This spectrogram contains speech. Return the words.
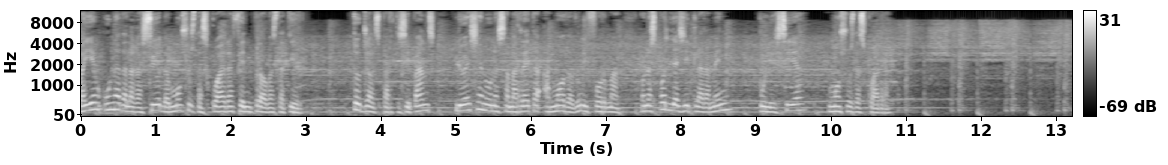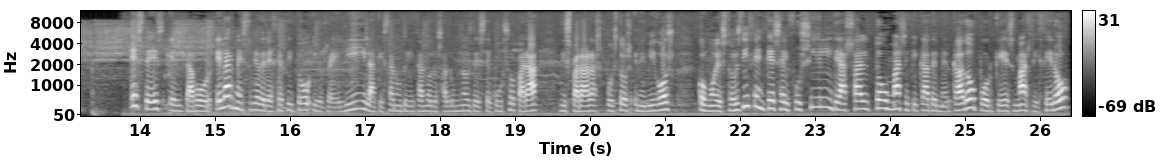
veiem una delegació de Mossos d'Esquadra fent proves de tir. Tots els participants llueixen una samarreta a moda d'uniforme on es pot llegir clarament Policia, Mossos d'Esquadra. Este es el Tabor, el arma estrella del ejército israelí, la que están utilizando los alumnos de este curso para disparar a supuestos enemigos como estos. Dicen que es el fusil de asalto más eficaz del mercado porque es más ligero,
